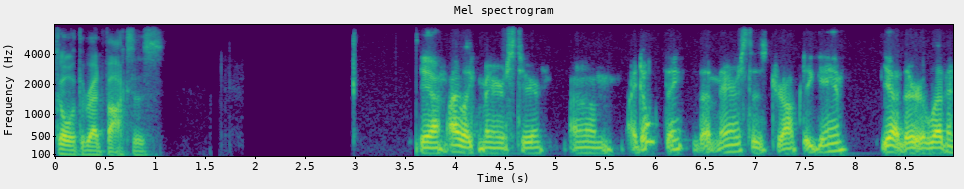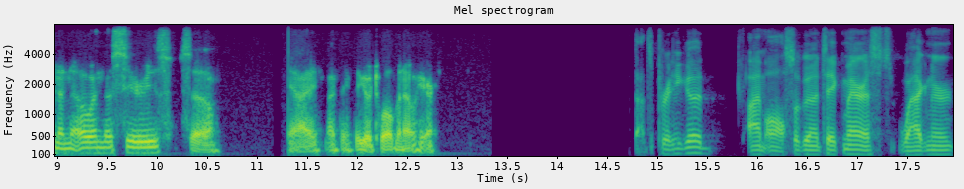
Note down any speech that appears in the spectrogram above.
Go with the Red Foxes. Yeah, I like Marist here. Um, I don't think that Marist has dropped a game. Yeah, they're 11 and 0 in this series. So, yeah, I, I think they go 12 and 0 here. That's pretty good. I'm also going to take Marist. Wagner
